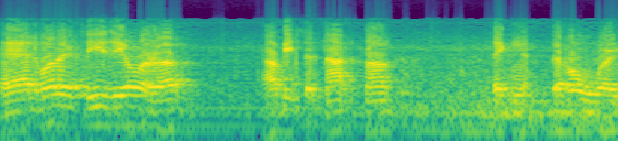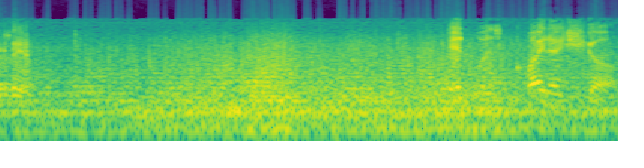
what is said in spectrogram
And whether it's easy or rough, I'll be sitting out in front, taking the, the whole works in. It was quite a show.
